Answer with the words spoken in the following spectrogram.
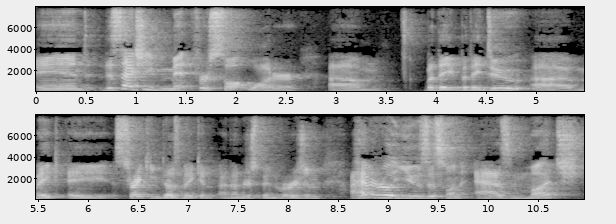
And this is actually meant for saltwater. Um, but they but they do uh, make a Strike King does make an, an, underspin version. I haven't really used this one as much,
